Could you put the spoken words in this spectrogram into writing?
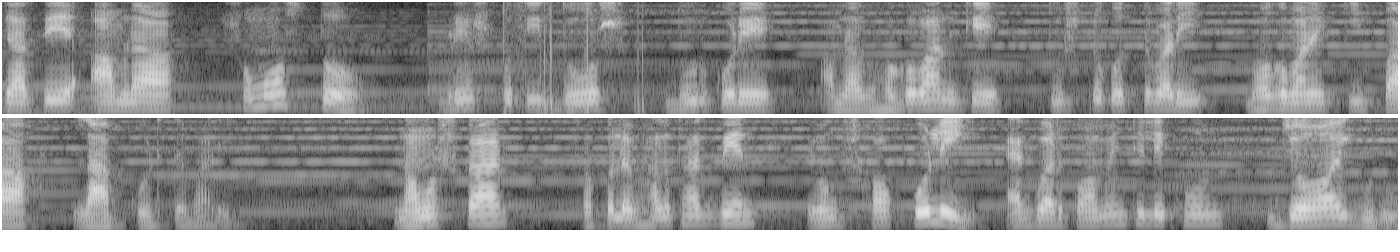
যাতে আমরা সমস্ত বৃহস্পতির দোষ দূর করে আমরা ভগবানকে তুষ্ট করতে পারি, ভগবানের কৃপা লাভ করতে পারি। নমস্কার, সকলে ভালো থাকবেন এবং সকলেই একবার কমেন্টে লিখুন, জয় গুরু।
